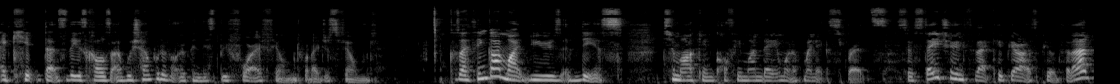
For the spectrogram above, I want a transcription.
a kit that's these colors, I wish I would have opened this before I filmed what I just filmed. Because I think I might use this to mark in Coffee Monday in one of my next spreads. So stay tuned for that. Keep your eyes peeled for that.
